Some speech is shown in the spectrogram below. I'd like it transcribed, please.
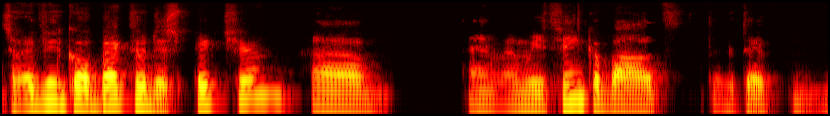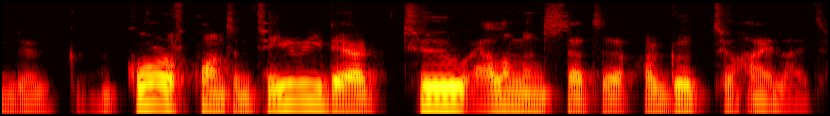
So if you go back to this picture, um, and when we think about the, the, core of quantum theory, there are two elements that are good to highlight.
